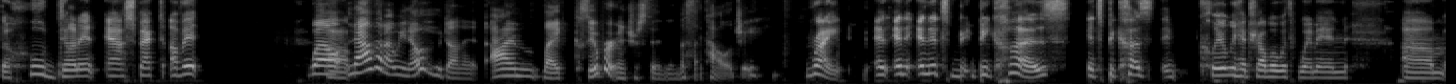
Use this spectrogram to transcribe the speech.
the who done it aspect of it well, uh, now that we know who done it, I'm like super interested in the psychology. Right. And and, and it's b- because it's because it clearly had trouble with women. Um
